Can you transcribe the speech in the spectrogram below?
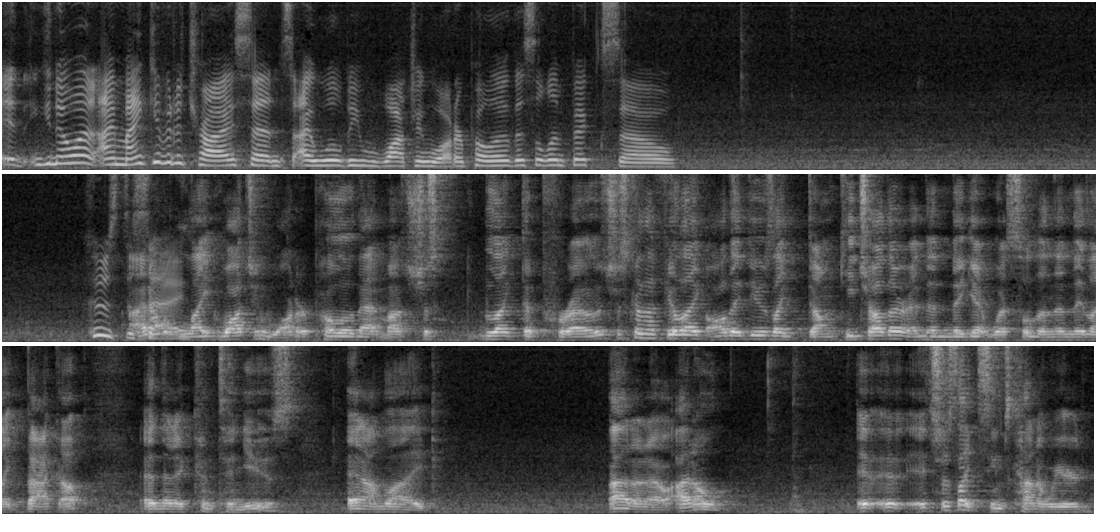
it, you know what? I might give it a try since I will be watching water polo this Olympics. So, who's to I say? don't like watching water polo that much. Just like the pros, just because I feel like all they do is like dunk each other, and then they get whistled, and then they like back up, and then it continues, and I'm like, I don't know. I don't. It, it it's just like seems kind of weird.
